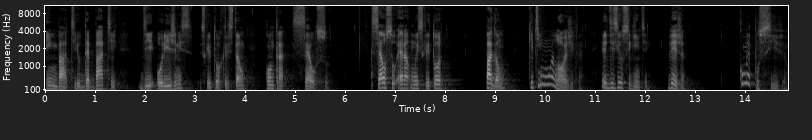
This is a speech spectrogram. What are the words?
embate, o debate de Orígenes, escritor cristão, contra Celso. Celso era um escritor pagão que tinha uma lógica. Ele dizia o seguinte: Veja, como é possível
